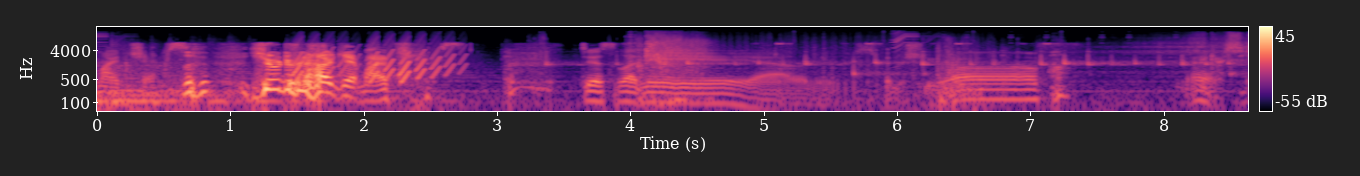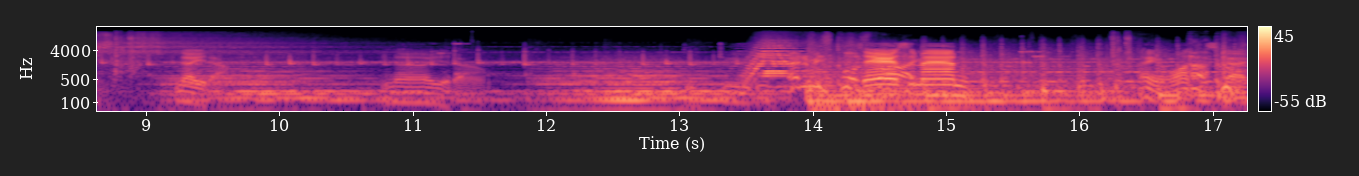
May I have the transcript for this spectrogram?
my chips. you do not get my chips. Just let me. Yeah, let me just finish you off. I think I see something. No, you don't. No, you don't. Dude. Enemies close Seriously, by! man. I don't even want this guy.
